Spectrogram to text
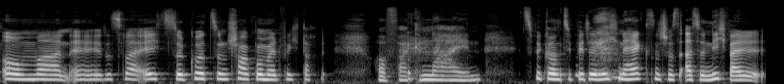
Oh Mann, ey, das war echt so kurz so ein Schockmoment, wo ich dachte, oh fuck, nein. Jetzt bekommt sie bitte nicht einen Hexenschuss. Also nicht, weil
